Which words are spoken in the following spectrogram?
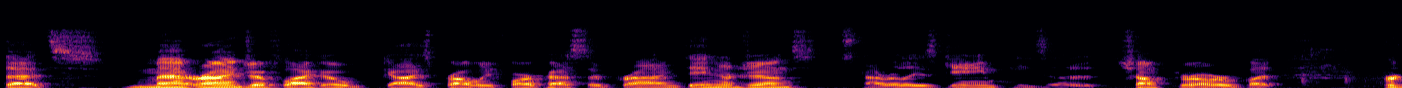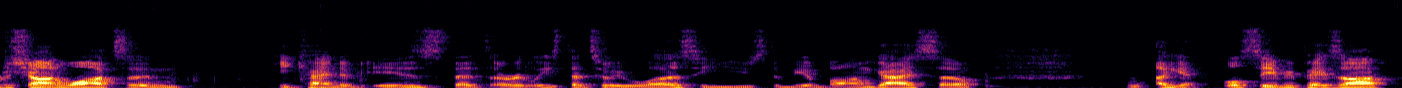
that's Matt Ryan, Joe Flacco, guys probably far past their prime. Daniel Jones, it's not really his game. He's a chunk thrower, but for Deshaun Watson, he kind of is. That's or at least that's who he was. He used to be a bomb guy. So again, we'll see if he pays off.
